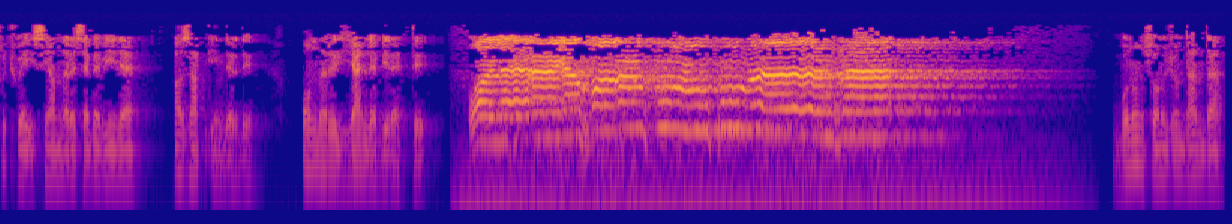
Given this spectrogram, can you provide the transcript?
suç ve isyanları sebebiyle azap indirdi. Onları yerle bir etti. وَلَا يَخَافُ عُقْبَاهَا Bunun sonucundan da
